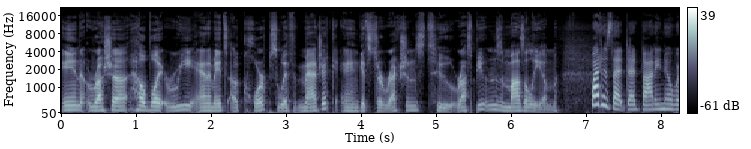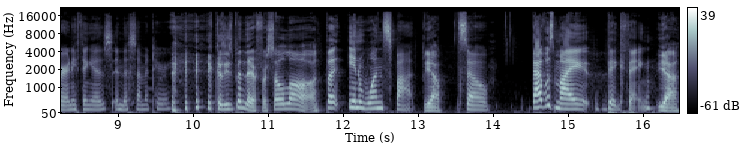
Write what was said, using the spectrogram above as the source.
In Russia, Hellboy reanimates a corpse with magic and gets directions to Rasputin's mausoleum Why does that dead body know where anything is in this cemetery? because he's been there for so long. but in one spot. Yeah, So that was my big thing. yeah.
